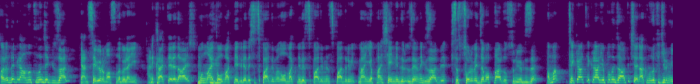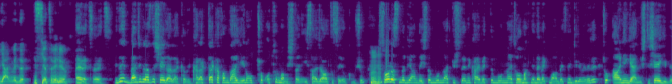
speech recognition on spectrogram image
arada bir anlatılınca güzel. Yani seviyorum aslında böyle hani hani karaktere dair Moon Knight olmak nedir ya da işte Spider-Man olmak nedir? Spider-Man Spider-Man yapan şey nedir? Üzerine güzel bir işte soru ve cevaplar da sunuyor bize. Ama tekrar tekrar yapılınca artık şey aklınıza fikir mi gelmedi hissiyatı veriyor. Evet evet. Bir de bence biraz da şeyle alakalı. Karakter kafam daha yeni çok oturmamıştı. Hani sadece 6 sayı okumuşum. Hı hı. Sonrasında bir anda işte Moon Knight güçlerini kaybetti. Moon Knight olmak ne demek muhabbetine girmeleri çok ani gelmişti. Şey gibi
